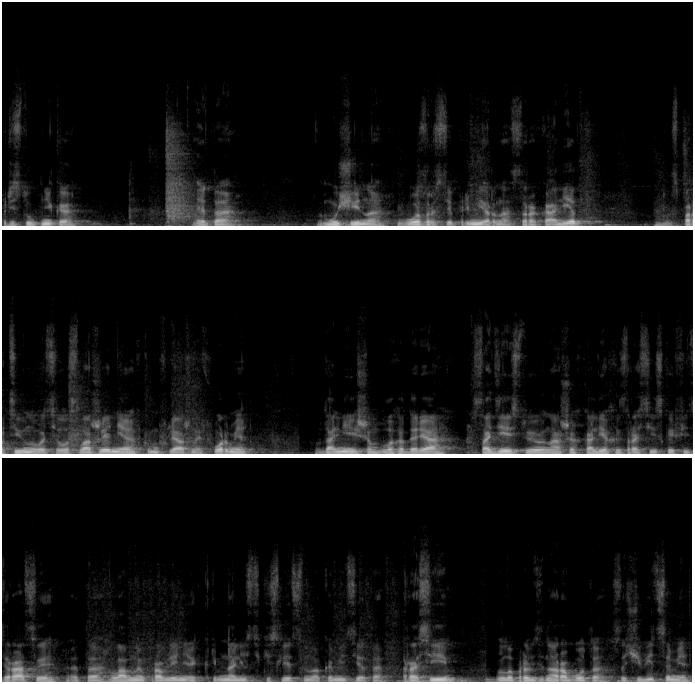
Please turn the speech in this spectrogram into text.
преступника. Это мужчина в возрасте примерно 40 лет, спортивного телосложения, в камуфляжной форме. В дальнейшем, благодаря содействию наших коллег из Российской Федерации, это Главное управление криминалистики Следственного комитета России, была проведена работа с очевидцами,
